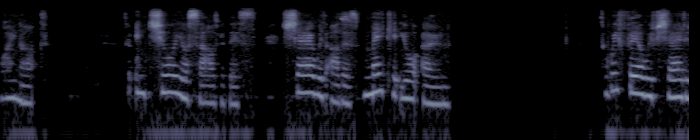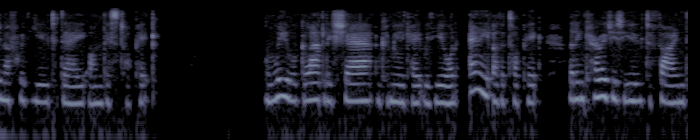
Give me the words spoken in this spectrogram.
Why not? So enjoy yourselves with this. Share with others. Make it your own. So we feel we've shared enough with you today on this topic. And we will gladly share and communicate with you on any other topic that encourages you to find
